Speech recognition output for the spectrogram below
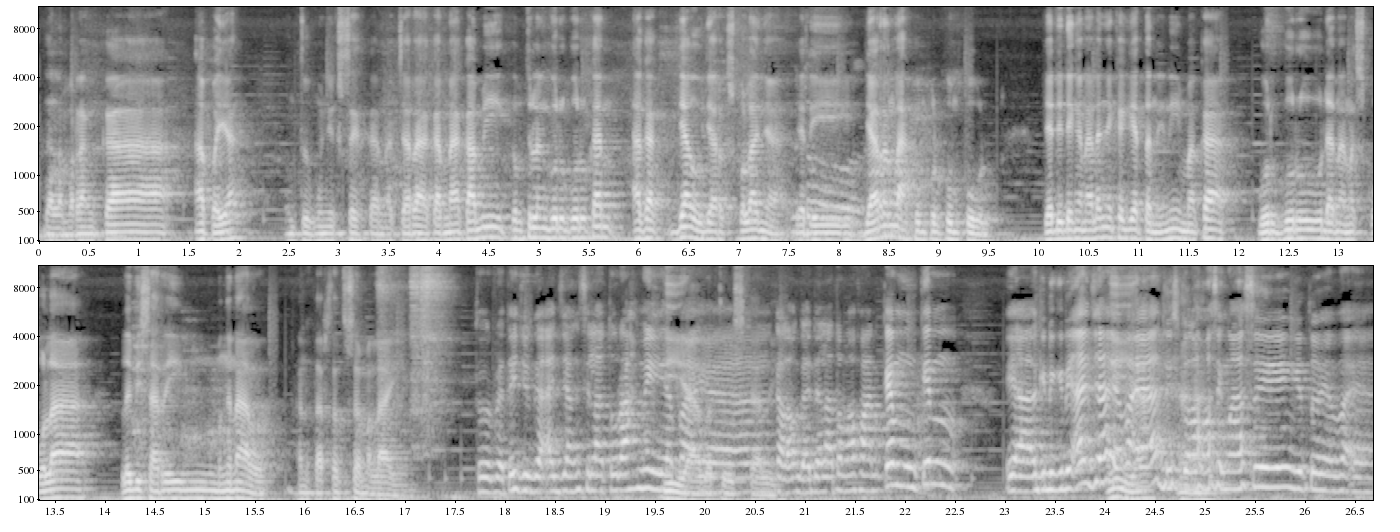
dalam rangka apa ya? Untuk menyukseskan acara karena kami kebetulan guru-guru kan agak jauh jarak sekolahnya. Jadi jaranglah kumpul-kumpul. Jadi dengan adanya kegiatan ini maka guru-guru dan anak sekolah lebih sering mengenal antar satu sama lain. Tuh berarti juga ajang silaturahmi ya Iya, Pak ya. betul sekali. Kalau nggak ada Latoma Camp mungkin ya gini-gini aja ya Pak Iya. ya di sekolah masing-masing gitu ya Pak ya.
